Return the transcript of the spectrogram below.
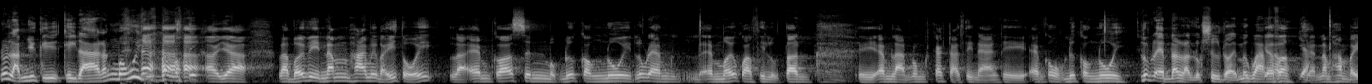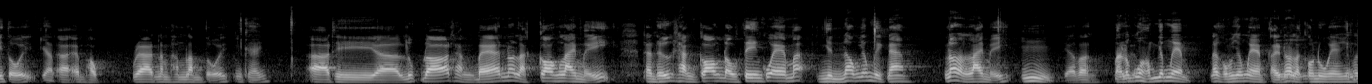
nó làm như kỳ, kỳ đà rắn mối vậy. À, dạ. là bởi vì năm 27 tuổi là em có sinh một đứa con nuôi lúc đó em em mới qua phi luật tân À. thì em làm trong các trại tị nạn thì em có một đứa con nuôi lúc đó em đã là luật sư rồi mới qua dạ vâng không? dạ. năm 27 tuổi Dạ. à, em học ra năm 25 tuổi ok à, thì à, lúc đó thằng bé nó là con lai mỹ thành thử thằng con đầu tiên của em á nhìn nó không giống việt nam nó là lai mỹ ừ. dạ vâng mà nó cũng không giống em nó cũng giống em tại nó là con nuôi em không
